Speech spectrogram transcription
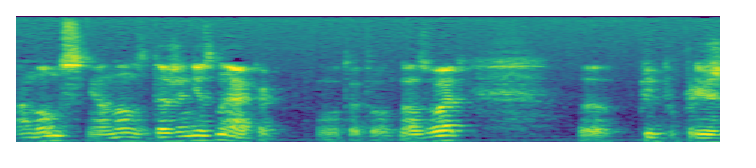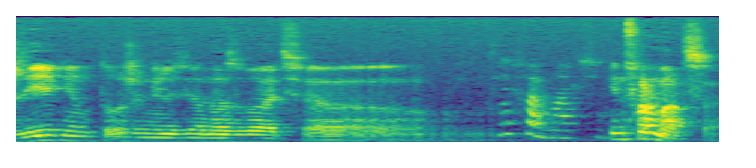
анонс, не анонс, даже не знаю, как вот это вот назвать, э, предупреждением тоже нельзя назвать. Информация. Информация.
